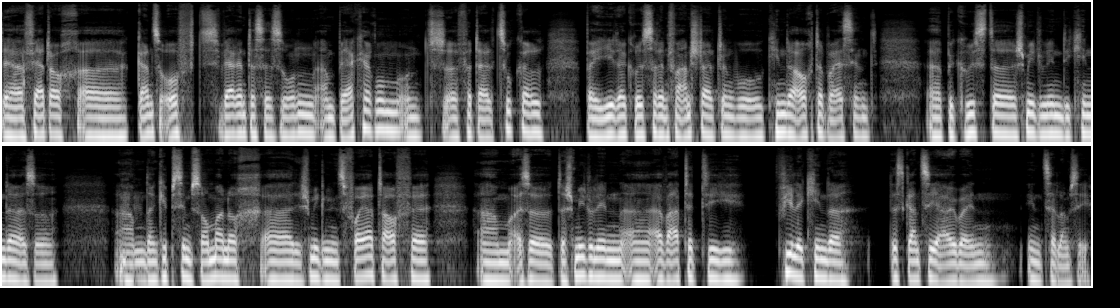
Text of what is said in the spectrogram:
Der fährt auch äh, ganz oft während der Saison am Berg herum und äh, verteilt Zuckerl. Bei jeder größeren Veranstaltung, wo Kinder auch dabei sind, äh, begrüßt der Schmiedolin die Kinder. Also ähm, mhm. dann gibt's im Sommer noch äh, die Schmiedolins Feuertaufe. Ähm, also der Schmiedolin äh, erwartet die viele Kinder das ganze Jahr über in, in Zell am See.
